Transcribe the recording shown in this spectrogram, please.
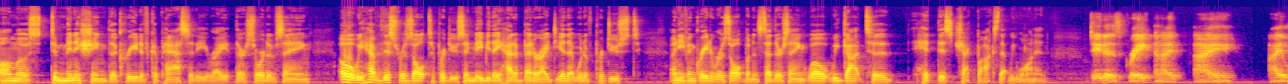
almost diminishing the creative capacity, right? They're sort of saying, "Oh, we have this result to produce," and maybe they had a better idea that would have produced an even greater result, but instead they're saying, "Well, we got to hit this checkbox that we wanted." data is great and i i i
